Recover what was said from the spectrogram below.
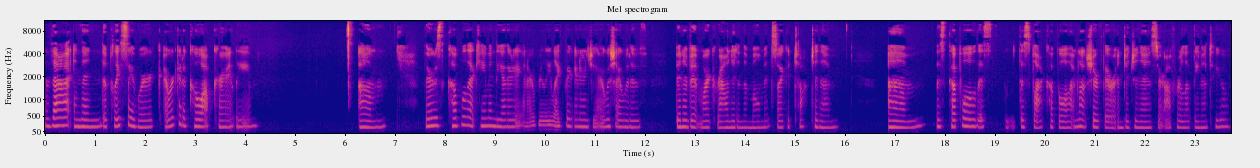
that and then the place I work, I work at a co-op currently. Um there was a couple that came in the other day and I really like their energy. I wish I would have been a bit more grounded in the moment so I could talk to them. Um, this couple, this this black couple, I'm not sure if they were indigenous or Afro Latina too, you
